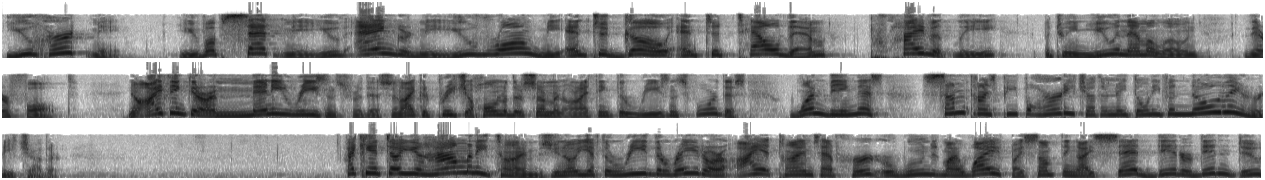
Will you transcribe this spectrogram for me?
You hurt me. You've upset me. You've angered me. You've wronged me. And to go and to tell them privately, between you and them alone, their fault. Now, I think there are many reasons for this, and I could preach a whole other sermon on I think the reasons for this. One being this sometimes people hurt each other and they don't even know they hurt each other. I can't tell you how many times, you know, you have to read the radar. I at times have hurt or wounded my wife by something I said, did, or didn't do,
